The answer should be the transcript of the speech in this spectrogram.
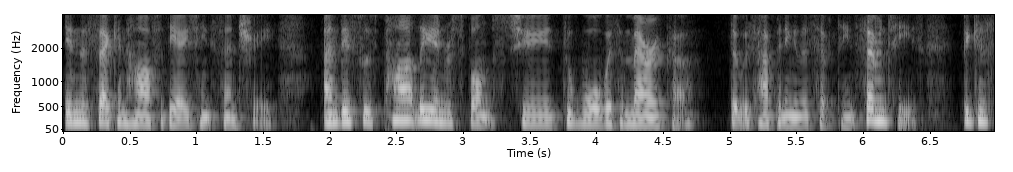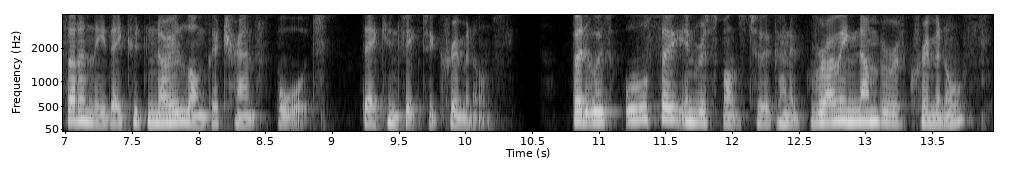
in the second half of the 18th century. And this was partly in response to the war with America, that was happening in the 1770s because suddenly they could no longer transport their convicted criminals. But it was also in response to a kind of growing number of criminals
